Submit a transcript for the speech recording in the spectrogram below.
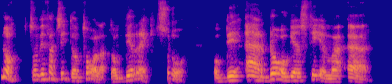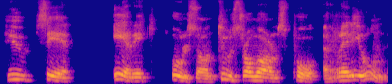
Något som vi faktiskt inte har talat om direkt så. Och det är dagens tema är Hur ser Erik Olsson, Two Strong Arms, på religion?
